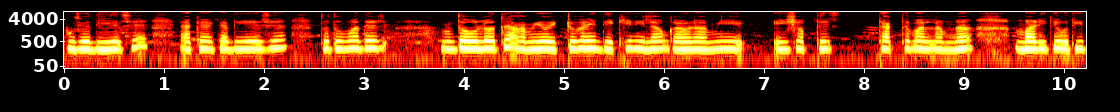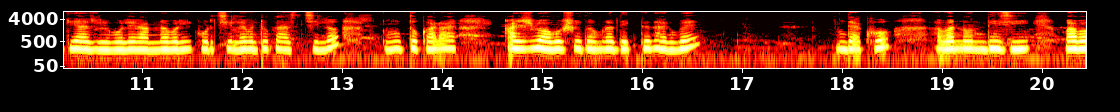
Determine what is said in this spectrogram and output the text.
পুজো দিয়েছে, একা একা দিয়েছে। তো তোমাদের দৌলতে আমিও একটুখানি দেখে নিলাম, কারণ আমি এই সপ্তাহে থাকতে পারলাম না। বাড়িতে অতিথি আসবে বলে রান্নাবাড়ি করছিলাম, একটু কাজ ছিল। তো কারা আসবে অবশ্যই তোমরা দেখতে থাকবে। দেখো, আমার নন্দীজি, বাবা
